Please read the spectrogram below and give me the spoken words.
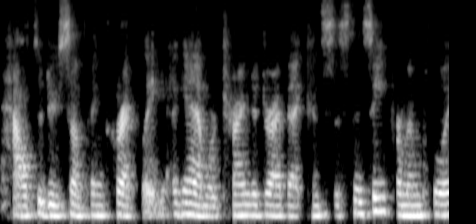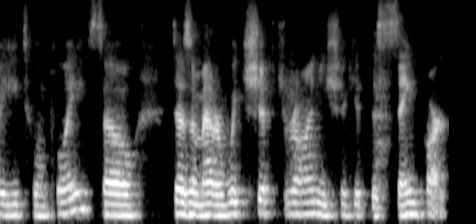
how to do something correctly. Again, we're trying to drive that consistency from employee to employee. So it doesn't matter which shift you're on, you should get the same part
